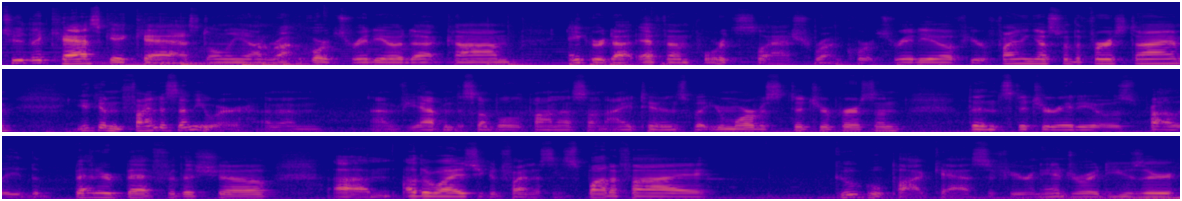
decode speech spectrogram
to the Casket Cast, only on RottenCorpseRadio.com, anchor.fm forward slash Rotten Corpse Radio. If you're finding us for the first time, you can find us anywhere. Uh, if you happen to stumble upon us on iTunes, but you're more of a Stitcher person, then Stitcher Radio is probably the better bet for this show. Um, otherwise, you can find us on Spotify, Google Podcasts if you're an Android user,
